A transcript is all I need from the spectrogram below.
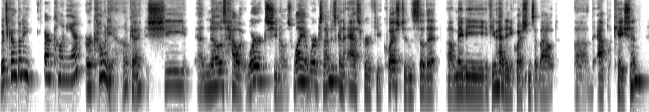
which company? Erchonia. Erchonia. Okay. She uh, knows how it works. She knows why it works. And I'm just going to ask her a few questions so that uh, maybe if you had any questions about uh, the application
